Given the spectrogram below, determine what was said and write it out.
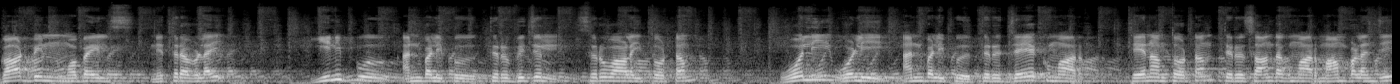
காட்வின் மொபைல்ஸ் நித்திரவிளை. இனிப்பு அன்பளிப்பு திரு விஜில் சிறுவாலை தோட்டம் ஒலி ஒளி அன்பளிப்பு திரு ஜெயக்குமார் தேனாம் தோட்டம் திரு சாந்தகுமார் மாம்பழஞ்சி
